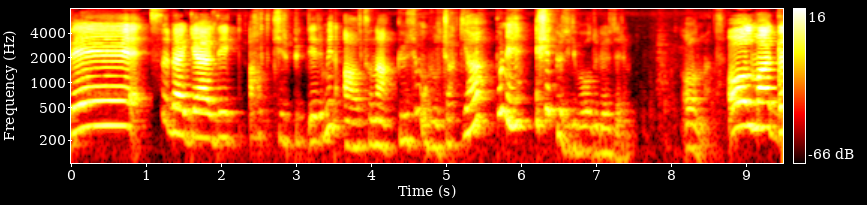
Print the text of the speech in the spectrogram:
Ve sıra geldik alt kirpiklerimin altına. Gözüm uyulacak ya. Bu ne? Eşek gözü gibi oldu gözlerim. Olmadı. Olmadı.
